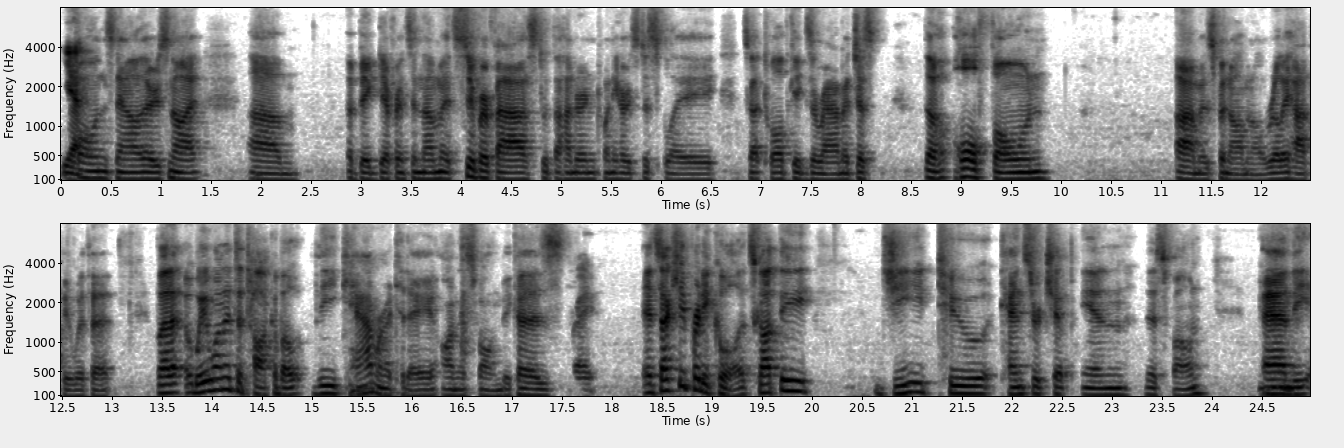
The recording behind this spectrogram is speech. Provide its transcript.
yeah. phones now, there's not. Um, a big difference in them. It's super fast with the 120 hertz display. It's got 12 gigs of RAM. It just the whole phone um, is phenomenal. Really happy with it. But we wanted to talk about the camera today on this phone because right. it's actually pretty cool. It's got the G2 tensor chip in this phone, mm-hmm. and the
